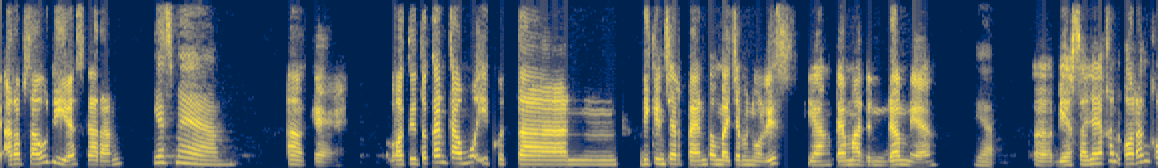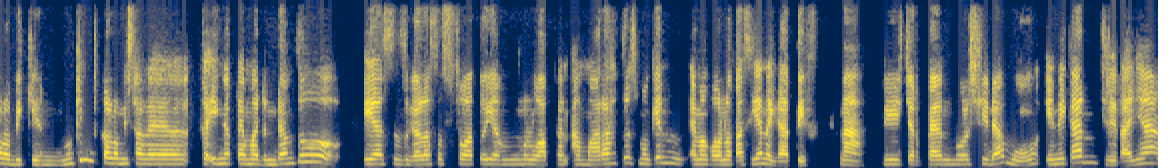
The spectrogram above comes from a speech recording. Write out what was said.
Arab Saudi ya sekarang? Yes, ma'am. Oke. Okay. Waktu itu kan kamu ikutan bikin cerpen pembaca menulis yang tema dendam ya? Ya uh, biasanya kan orang kalau bikin mungkin kalau misalnya keinget tema dendam tuh ya segala sesuatu yang meluapkan amarah terus mungkin emang konotasinya negatif. Nah, di cerpen Murshidamu ini kan ceritanya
